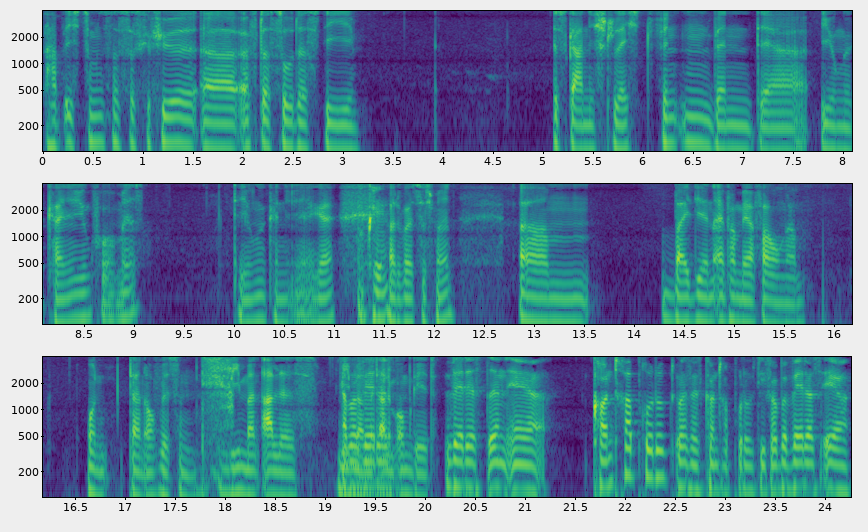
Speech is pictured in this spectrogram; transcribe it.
habe ich zumindest das Gefühl, äh, öfters so, dass die es gar nicht schlecht finden, wenn der Junge keine Jungfrau mehr ist. Der Junge kann, ja, egal. Okay. Aber du weißt, was ich meine. Ähm, weil die dann einfach mehr Erfahrung haben. Und dann auch wissen, wie man alles, wie Aber man mit allem das- umgeht. Wäre das dann eher kontraproduktiv, was heißt kontraproduktiv, aber wäre das eher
